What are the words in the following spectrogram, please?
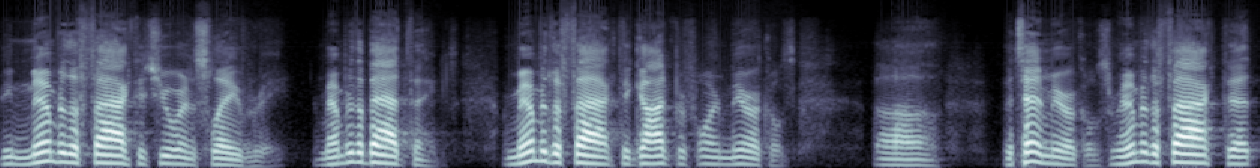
Remember the fact that you were in slavery. Remember the bad things. Remember the fact that God performed miracles, uh, the 10 miracles. Remember the fact that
